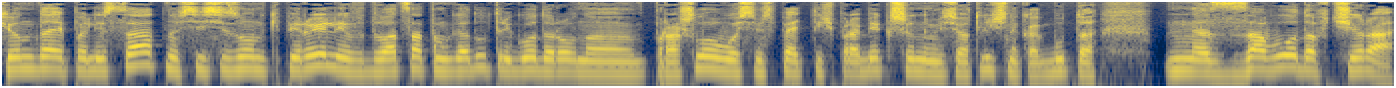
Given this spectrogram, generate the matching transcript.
Hyundai Palisade на все сезонки Pirelli. В 2020 году три года ровно прошло. 85 тысяч пробег с шинами. Все отлично, как будто с завода вчера.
